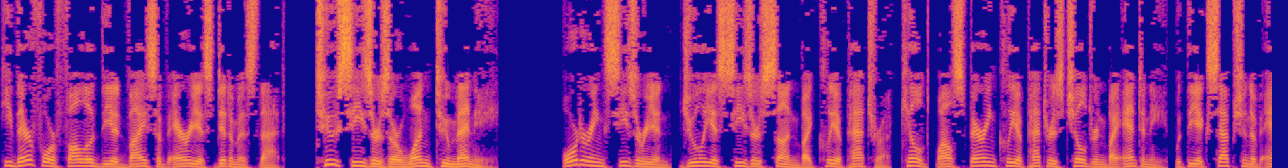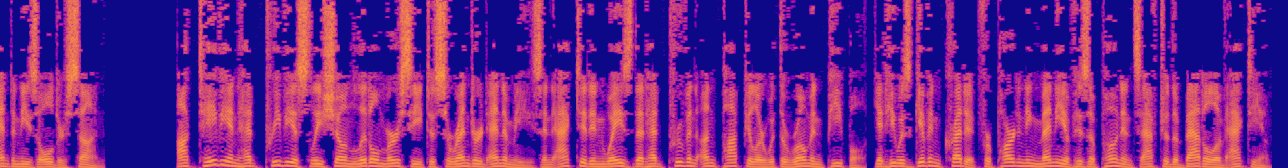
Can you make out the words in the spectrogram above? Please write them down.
He therefore followed the advice of Arius Didymus that, two Caesars are one too many, ordering Caesarion, Julius Caesar's son by Cleopatra, killed, while sparing Cleopatra's children by Antony, with the exception of Antony's older son. Octavian had previously shown little mercy to surrendered enemies and acted in ways that had proven unpopular with the Roman people, yet he was given credit for pardoning many of his opponents after the Battle of Actium.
